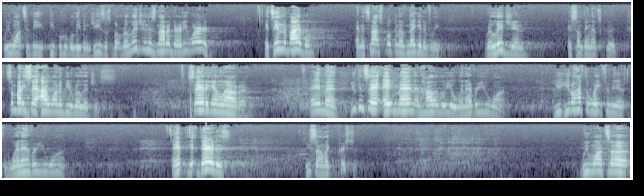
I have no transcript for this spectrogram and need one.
We want to be people who believe in Jesus. But religion is not a dirty word. It's in the Bible, and it's not spoken of negatively. Religion is something that's good. Somebody say, I want to be religious. Say it again louder. Amen. You can say amen and hallelujah whenever you want. You, you don't have to wait for me to, whenever you want. And, yeah, there it is. You sound like a Christian. We want to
